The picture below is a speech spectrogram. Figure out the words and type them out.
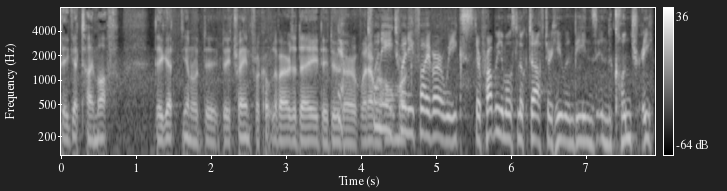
they get time off. They get, you know, they, they train for a couple of hours a day. They do their whatever 20, homework. 25 hour weeks. They're probably the most looked after human beings in the country.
